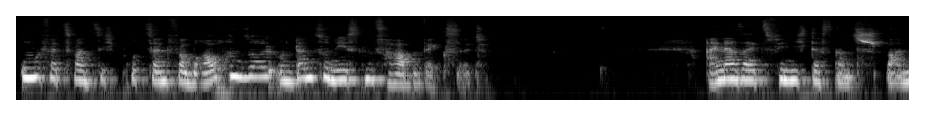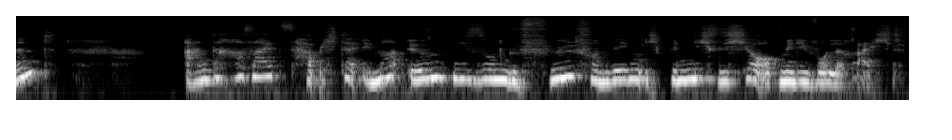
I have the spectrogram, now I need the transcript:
ungefähr 20 Prozent verbrauchen soll und dann zur nächsten Farbe wechselt. Einerseits finde ich das ganz spannend, Andererseits habe ich da immer irgendwie so ein Gefühl von wegen, ich bin nicht sicher, ob mir die Wolle reicht.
